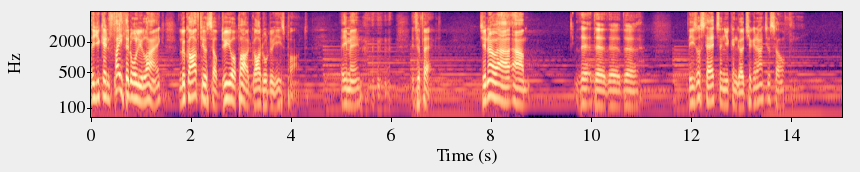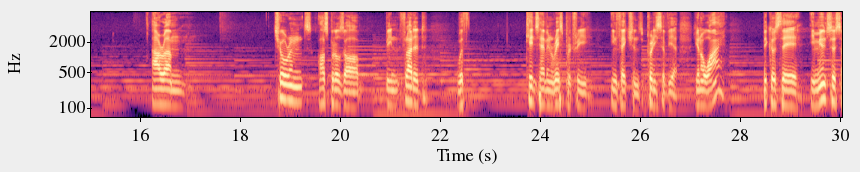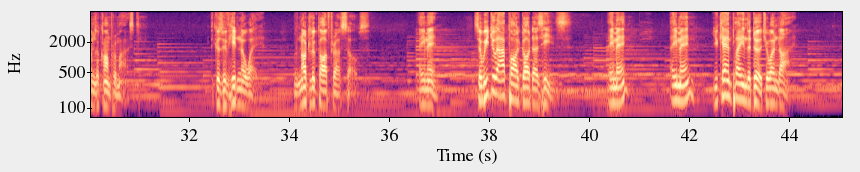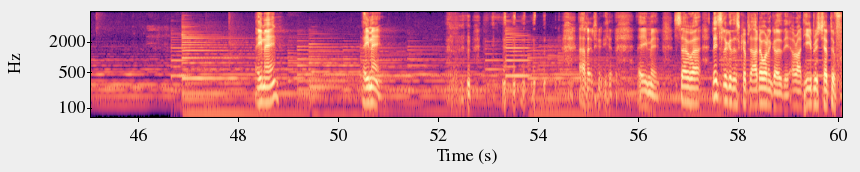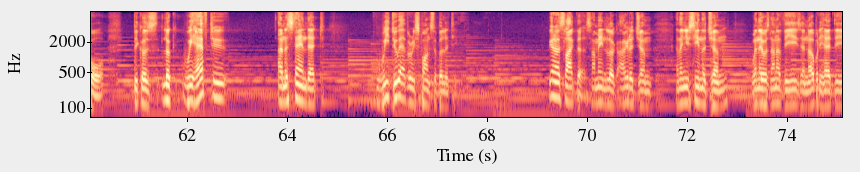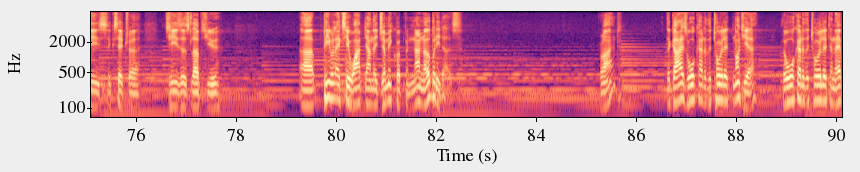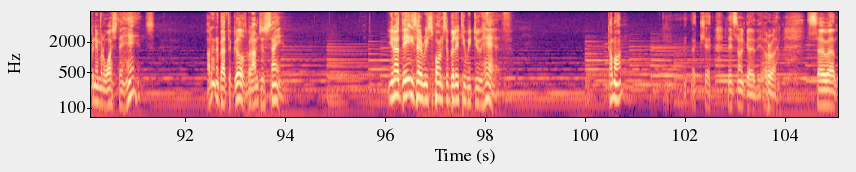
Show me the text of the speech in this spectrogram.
You can faith it all you like. Look after yourself. Do your part. God will do His part. Amen. it's a fact. Do you know uh, um, the, the, the, the, these are stats, and you can go check it out yourself. Our um, children's hospitals are being flooded with kids having respiratory infections, pretty severe. You know why? Because their immune systems are compromised. Because we've hidden away. We've not looked after ourselves. Amen. So we do our part, God does His. Amen. Amen. You can't play in the dirt, you won't die. Amen. Amen. Hallelujah. Amen. So uh, let's look at the scripture. I don't want to go there. All right, Hebrews chapter 4. Because, look, we have to understand that we do have a responsibility. You know, it's like this. I mean, look, I got a gym, and then you see in the gym when there was none of these and nobody had these, etc. Jesus loves you. Uh, people actually wipe down their gym equipment. Now nobody does. Right? the guys walk out of the toilet, not here, they walk out of the toilet and they haven't even washed their hands. I don't know about the girls, but I'm just saying. You know, there is a responsibility we do have. Come on. okay, let's not go there. All right. So, um,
